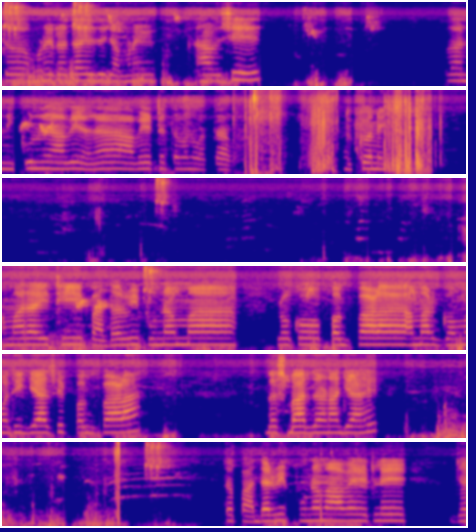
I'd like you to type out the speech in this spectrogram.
તો હમણાં રજા છે, હમણાં આવશે. નિકુલને આવે, હરા આવે એટલે તમને બતાવો. દુકાને અમારા અહીંથી ભાદરવી પૂનમમાં લોકો પગપાળા અમારા ગામમાંથી ગયા છે, પગપાળા. દસ બાર જણા ગયા છે. તો ભાદરવી પૂનમ આવે એટલે જય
